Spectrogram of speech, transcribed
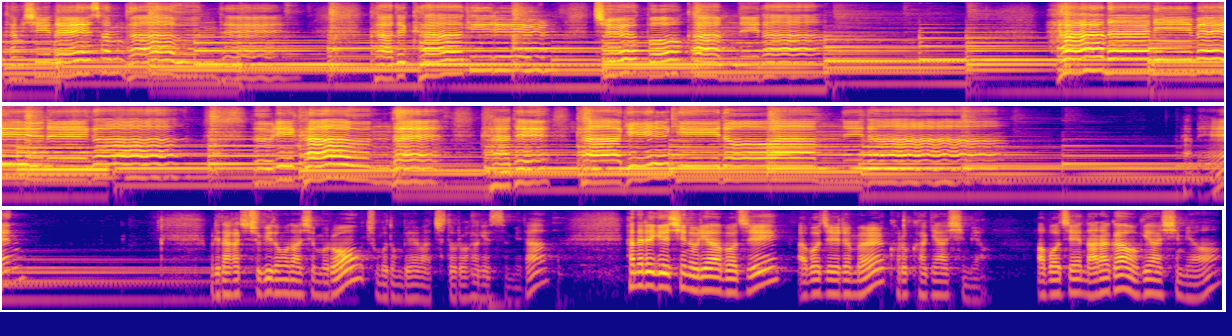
당신의 삶 가운데 가득하기를 축복합니다. 우리 다 같이 주기도문 하심으로 중고등부에 마치도록 하겠습니다. 하늘에 계신 우리 아버지, 아버지 이름을 거룩하게 하시며 아버지의 나라가 오게 하시며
